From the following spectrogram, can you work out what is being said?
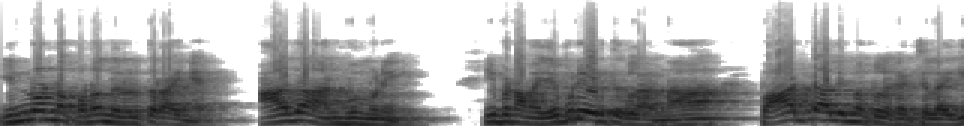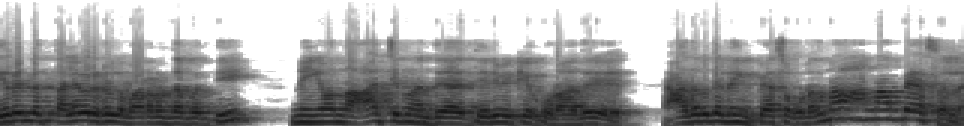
இன்னொன்னு கொண்டு வந்து நிறுத்துறாங்க. அது அன்புமணி. இப்ப நம்ம எப்படி எடுத்துக்கலாம்னா பாட்டாளி மக்கள் கட்சியில இரண்டு தலைவர்கள் வர்றதை பத்தி நீங்க வந்து ஆட்சி தெரிவிக்க கூடாது. அதை பத்தி நீங்க பேசக்கூடாதுன்னா நான் பேசல.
